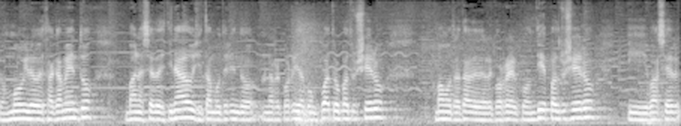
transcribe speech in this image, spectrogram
los móviles de destacamento van a ser destinados y estamos teniendo una recorrida con cuatro patrulleros Vamos a tratar de recorrer con 10 patrulleros y va a ser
